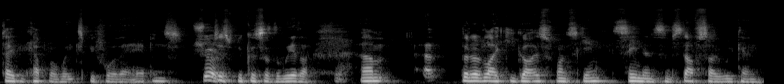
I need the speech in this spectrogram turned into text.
take a couple of weeks before that happens. Sure. Just because of the weather. Um, uh, but I'd like you guys once again send in some stuff so we can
